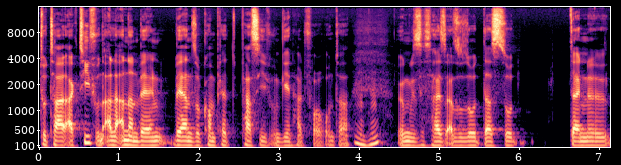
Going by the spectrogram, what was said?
total aktiv und alle anderen Wellen werden so komplett passiv und gehen halt voll runter. Irgendwie, das heißt also so, dass so deine,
